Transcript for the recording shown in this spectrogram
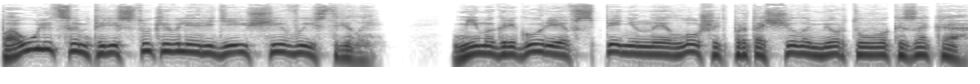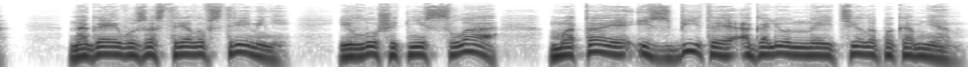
По улицам перестукивали редеющие выстрелы. Мимо Григория вспененная лошадь протащила мертвого казака. Нога его застряла в стремени, и лошадь несла, мотая избитое оголенное тело по камням.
